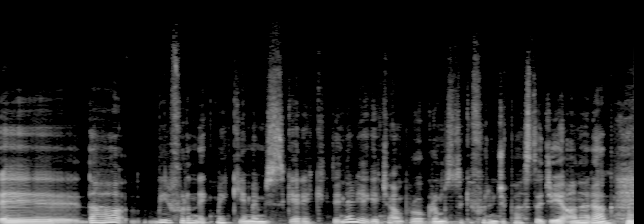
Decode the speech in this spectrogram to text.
e, daha bir fırın ekmek yememiz gerek denir ya geçen programımızdaki fırıncı pastacıyı anarak. Hı hı.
